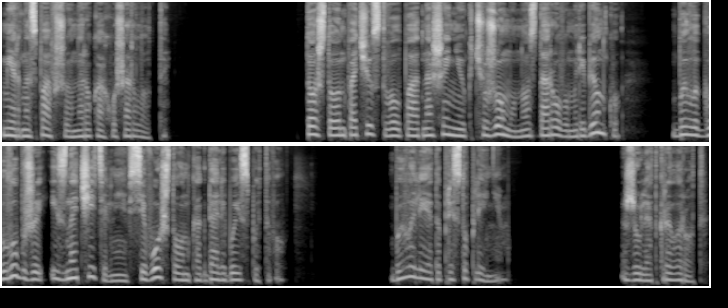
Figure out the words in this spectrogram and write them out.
мирно спавшую на руках у Шарлотты. То, что он почувствовал по отношению к чужому, но здоровому ребенку, было глубже и значительнее всего, что он когда-либо испытывал. Было ли это преступлением? Жюль открыл рот.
